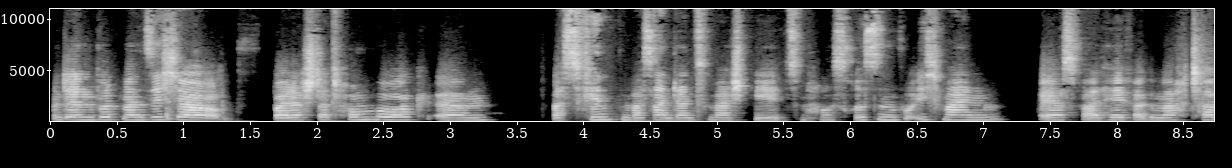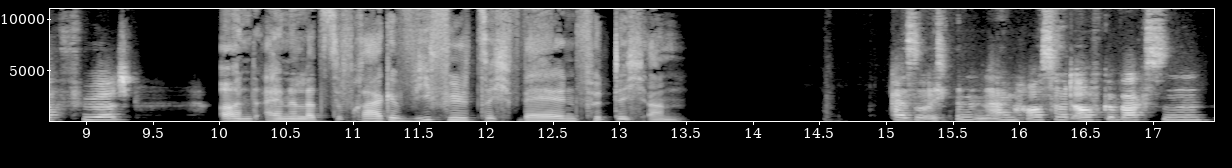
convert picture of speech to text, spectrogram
und dann wird man sicher bei der Stadt Homburg ähm, was finden, was einen dann zum Beispiel zum Haus Rissen, wo ich meinen Erstwahlhelfer gemacht habe, führt. Und eine letzte Frage, wie fühlt sich Wählen für dich an? Also ich bin in einem Haushalt aufgewachsen,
